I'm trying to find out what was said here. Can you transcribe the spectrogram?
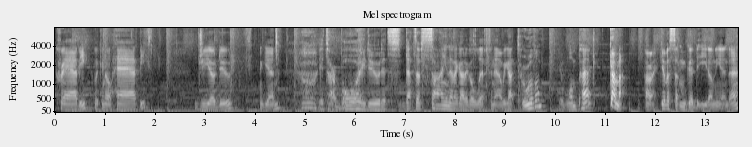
Krabby, looking all happy. Geodude, again. it's our boy, dude. It's That's a sign that I gotta go lift now. We got two of them in one pack. Come on. All right, give us something good to eat on the end, eh?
